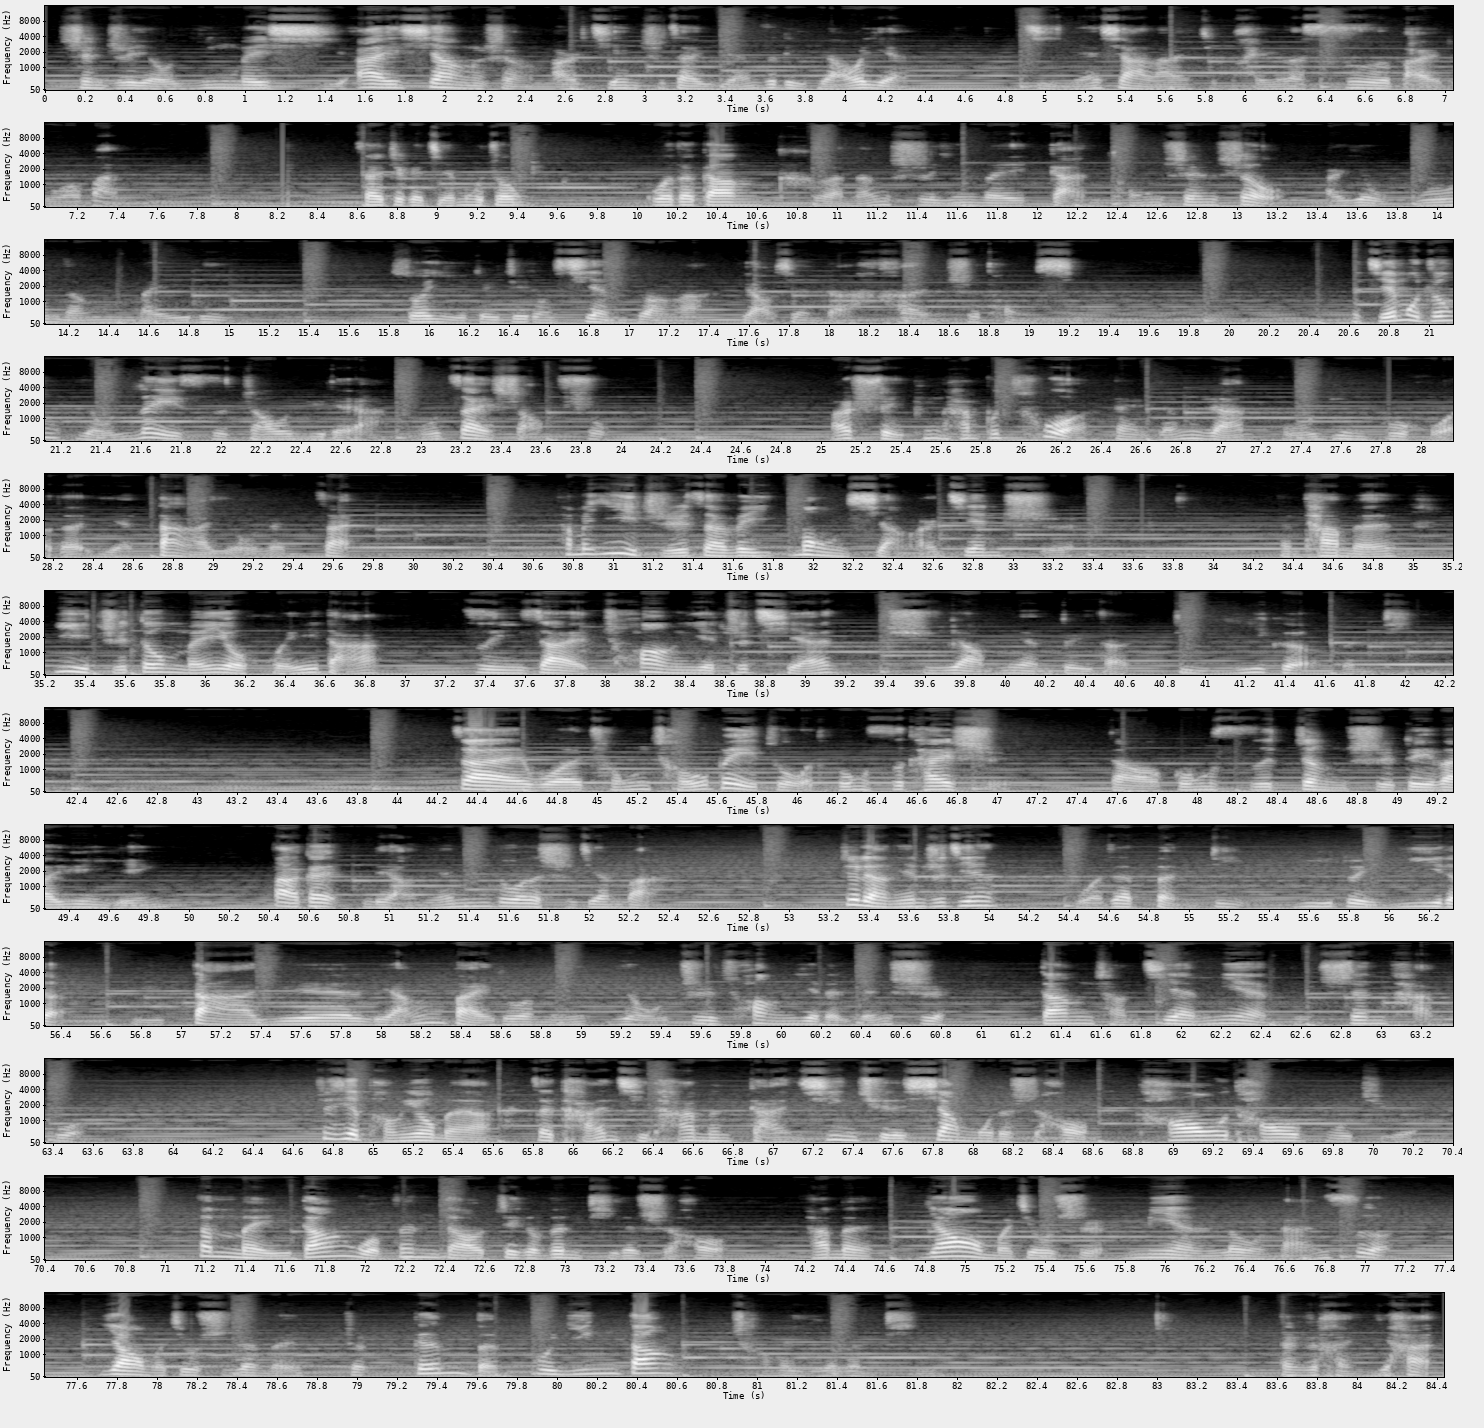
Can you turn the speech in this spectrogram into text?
甚至有因为喜爱相声而坚持在园子里表演，几年下来就赔了四百多万。在这个节目中，郭德纲可能是因为感同身受而又无能为力，所以对这种现状啊表现得很是痛心。节目中有类似遭遇的呀不在少数，而水平还不错但仍然不愠不火的也大有人在。他们一直在为梦想而坚持，但他们一直都没有回答自己在创业之前需要面对的第一个问题。在我从筹备做我的公司开始，到公司正式对外运营，大概两年多的时间吧。这两年之间，我在本地一对一的。大约两百多名有志创业的人士当场见面并深谈过。这些朋友们啊，在谈起他们感兴趣的项目的时候，滔滔不绝。但每当我问到这个问题的时候，他们要么就是面露难色，要么就是认为这根本不应当成为一个问题。但是很遗憾，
